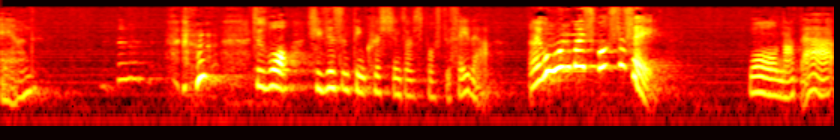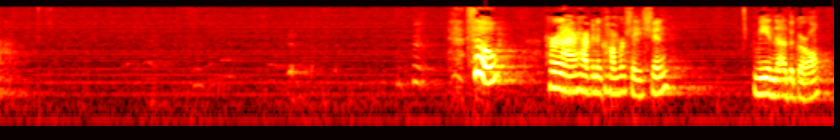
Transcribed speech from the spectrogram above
And? she says, well, she doesn't think Christians are supposed to say that. And I go, what am I supposed to say? Well, not that. So, her and I are having a conversation me and the other girl.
